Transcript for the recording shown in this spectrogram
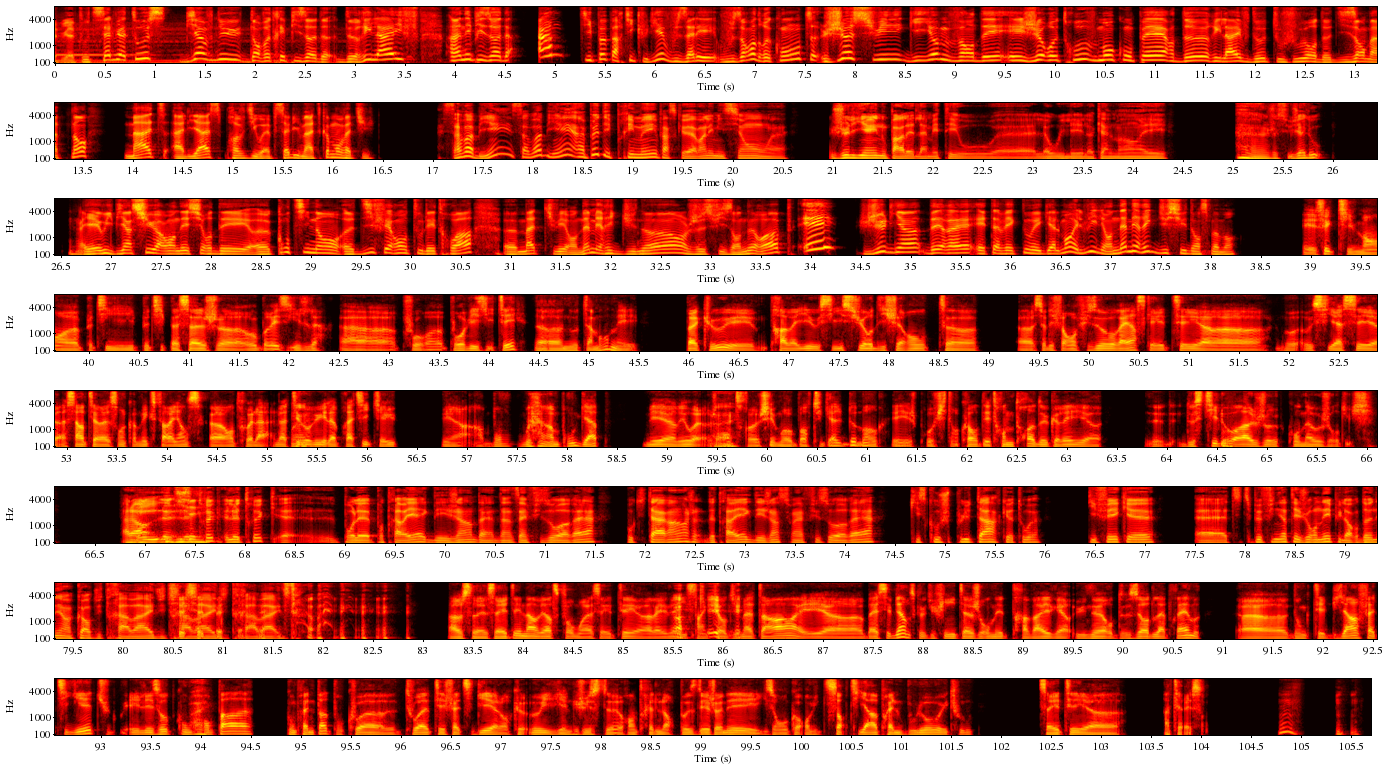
Salut à toutes, salut à tous, bienvenue dans votre épisode de Relife, un épisode un petit peu particulier, vous allez vous en rendre compte. Je suis Guillaume Vendée et je retrouve mon compère de Relife de toujours de 10 ans maintenant, Matt alias prof du web. Salut Matt, comment vas-tu? Ça va bien, ça va bien, un peu déprimé parce qu'avant l'émission, euh, Julien nous parlait de la météo, euh, là où il est localement et euh, je suis jaloux. Et oui, bien sûr, on est sur des euh, continents euh, différents tous les trois. Euh, Matt, tu es en Amérique du Nord, je suis en Europe et Julien Deray est avec nous également et lui, il est en Amérique du Sud en ce moment. Et effectivement, petit, petit passage au Brésil pour, pour visiter notamment, mais pas que, et travailler aussi sur différentes sur différents fuseaux horaires, ce qui a été aussi assez, assez intéressant comme expérience entre la, la théorie et la pratique. Il y a eu mais un bon, un bon gap. Mais, mais voilà, je rentre chez moi au Portugal demain et je profite encore des 33 degrés de, de, style orageux qu'on a aujourd'hui. Alors, le, le, truc, le truc pour, le, pour travailler avec des gens dans, dans un fuseau horaire, faut que tu t'arranges de travailler avec des gens sur un fuseau horaire qui se couchent plus tard que toi, qui fait que euh, tu, tu, peux finir tes journées puis leur donner encore du travail, du travail, du travail, du travail. Ah, ça, ça, a été l'inverse pour moi. Ça a été euh, réveil 5 heures du matin et euh, bah, c'est bien parce que tu finis ta journée de travail vers 1 h 2 h de l'après-midi. Euh, donc tu es bien fatigué tu... et les autres comprennent pas comprennent pas pourquoi euh, toi tu es fatigué alors que eux ils viennent juste de rentrer de leur pause déjeuner et ils ont encore envie de sortir après le boulot et tout. Ça a été intéressant. Mmh.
